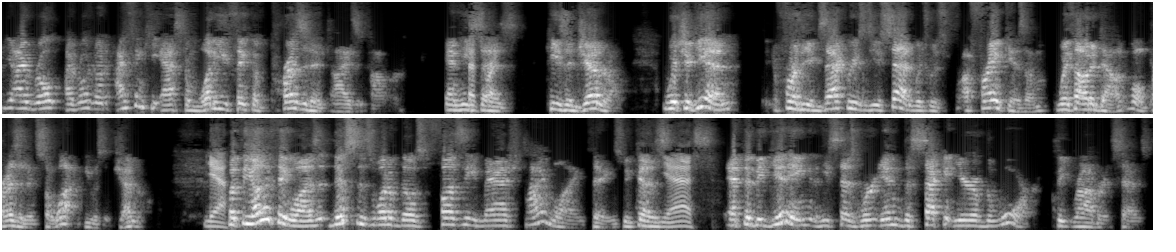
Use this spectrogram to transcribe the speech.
yeah, I wrote. I wrote. I think he asked him, "What do you think of President Eisenhower?" And he That's says right. he's a general, which again, for the exact reasons you said, which was a Frankism, without a doubt. Well, president, so what? He was a general. Yeah. But the other thing was, this is one of those fuzzy mash timeline things because Yes. at the beginning he says we're in the second year of the war. Clete Roberts says,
